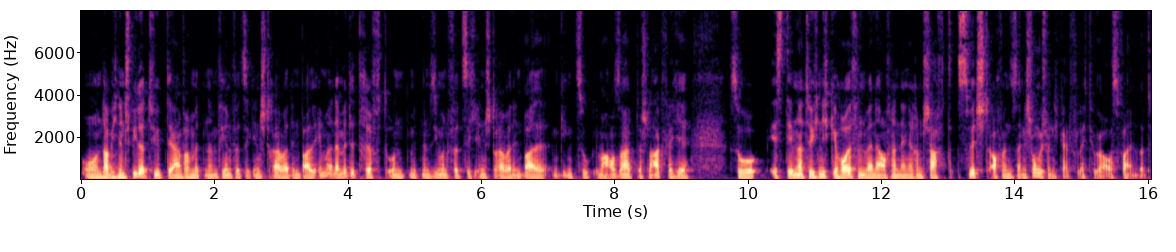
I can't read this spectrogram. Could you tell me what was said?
und habe ich einen Spielertyp, der einfach mit einem 44-Inch-Driver den Ball immer in der Mitte trifft und mit einem 47-Inch-Driver den Ball im Gegenzug immer außerhalb der Schlagfläche, so ist dem natürlich nicht geholfen, wenn er auf einen längeren Schaft switcht, auch wenn seine Schwunggeschwindigkeit vielleicht höher ausfallen wird.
